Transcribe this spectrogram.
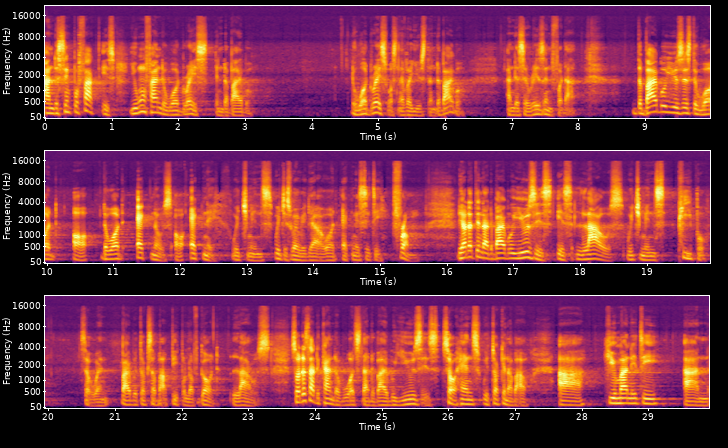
And the simple fact is, you won't find the word race in the Bible. The word race was never used in the Bible. And there's a reason for that. The Bible uses the word or the word ethnos or ethne, which means which is where we get our word ethnicity from. The other thing that the Bible uses is laos, which means people. So when Bible talks about people of God, laos. So those are the kind of words that the Bible uses. So hence we're talking about uh, humanity and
